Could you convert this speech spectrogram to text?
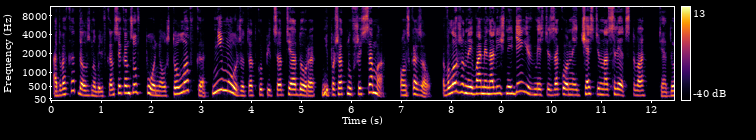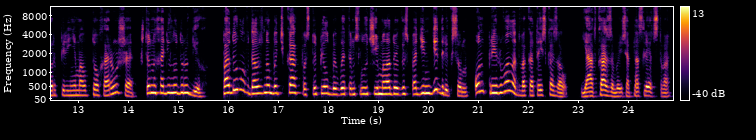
Адвокат, должно быть, в конце концов понял, что лавка не может откупиться от Теодора, не пошатнувшись сама. Он сказал, «Вложенные вами наличные деньги вместе с законной частью наследства». Теодор перенимал то хорошее, что находил у других. Подумав, должно быть, как поступил бы в этом случае молодой господин Дидриксон, он прервал адвоката и сказал, «Я отказываюсь от наследства».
